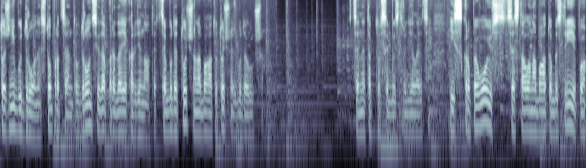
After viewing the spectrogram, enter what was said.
повинні бути дрони, 100%. Дрон завжди передає координати. Це буде точно, набагато точність буде краще. Це не так то все швидко робиться. І з кропивою це стало набагато швидше, бо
